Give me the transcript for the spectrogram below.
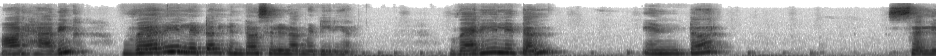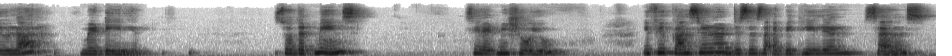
are having very little intercellular material. Very little intercellular material. So that means, see let me show you. If you consider this is the epithelial cells,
